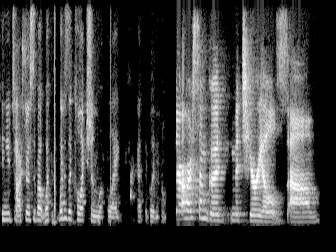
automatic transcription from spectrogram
can you talk to us about what what does the collection look like at the Glidden Home? There are some good materials, um,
